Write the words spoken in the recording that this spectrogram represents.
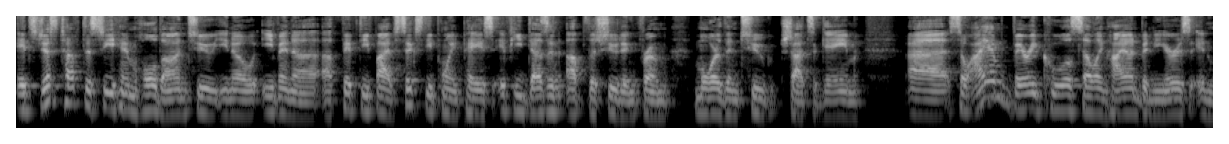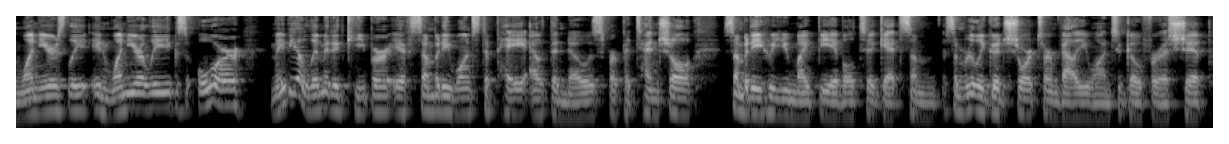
it's just tough to see him hold on to, you know, even a, a 55, 60 point pace if he doesn't up the shooting from more than two shots a game. Uh, so I am very cool selling high on Beniers in one year's le- in one year leagues, or maybe a limited keeper if somebody wants to pay out the nose for potential somebody who you might be able to get some some really good short term value on to go for a ship.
